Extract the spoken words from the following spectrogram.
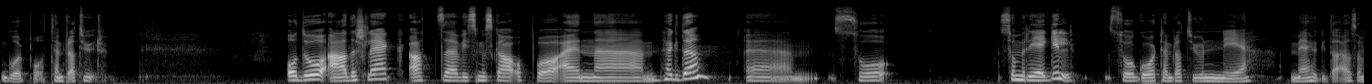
går på temperatur. Og da er det slik at eh, hvis vi skal opp på en eh, høgde, eh, så som regel så går temperaturen ned med høgda, altså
